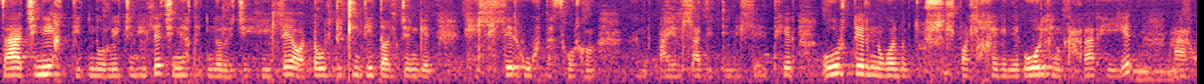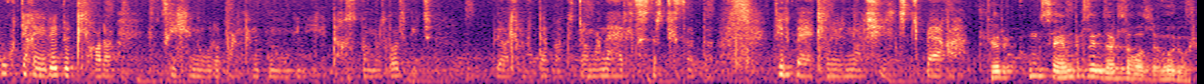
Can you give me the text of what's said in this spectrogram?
за чинийх тэдэнд өргөж чинь хийлээ чинийх тэдэнд өргөж чинь хийлээ одоо үлдэгдэл нь тэд болж гин гэд хэлхлээр хүүхдээс хөөрхөн амар баярлаад идэм билээ. Тэгэхээр өөр дээр нөгөө нэг зуршил болгохыг нь яг өөрийнх нь гараар хийгээд а хүүхдийнхээ ирээдүйд болохоор эцгийнх нь өөрөө банкнд нь мөнгөний хийгээд авах хэрэгтэй болов гэж би бол хувьдаа бодож байгаа. Манай харилцагч нар ч гэсэн одоо тэр байдал руу ер нь бол шилжиж байгаа. Тэгэхээр хүмүүсийн амьдралын зорилго бол өөр өөр.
